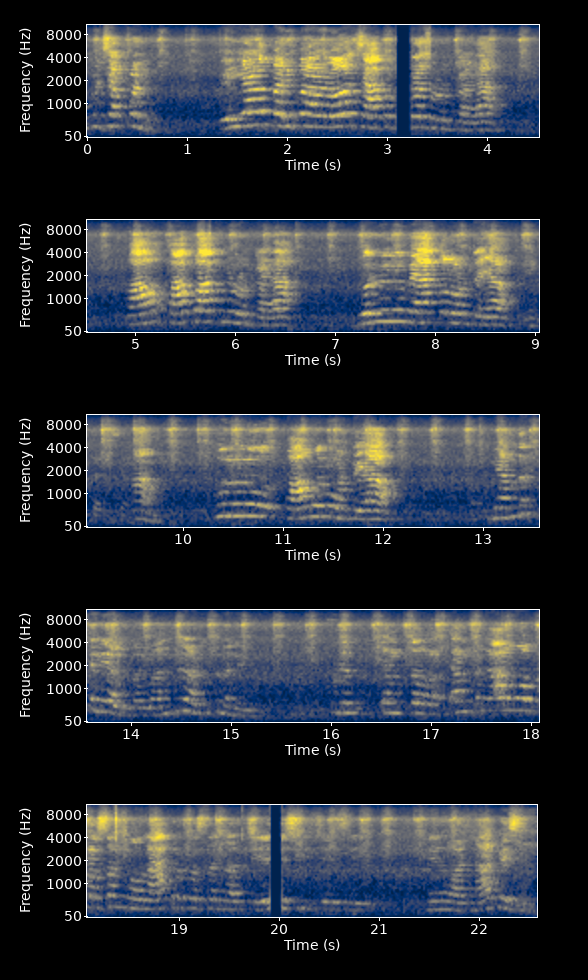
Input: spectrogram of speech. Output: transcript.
ఇప్పుడు చెప్పండి. వెయ్యాల పరిపాలలో శాపగ్రస్తుడు ఉంటాడా? పా- పాపాత్ముడు ఉంటాడా? గొర్రెలు మేకలు ఉంటాయా? పులులు పాములు ఉంటాయా? మీ అందరికి తెలియాలి. మరి అందరూ అడుగుతున్నా నేను. ఇప్పుడు ఎంత ఎంతకాలమో ప్రసంగం రాత్రి ప్రసంగాలు చేసి చేసి నేను వాటిని ఆపేసాను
